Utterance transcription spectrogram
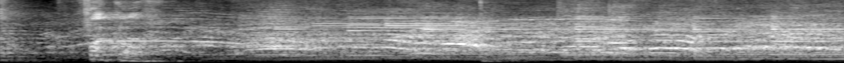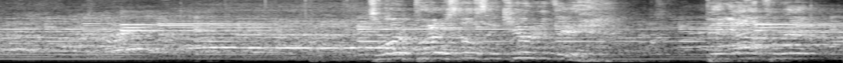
Fuck off. To our personal security. Big out for it.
